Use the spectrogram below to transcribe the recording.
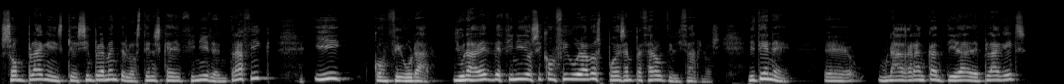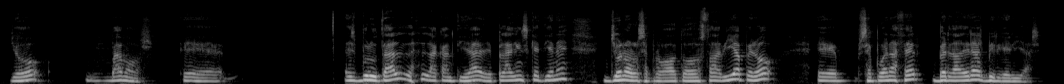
son plugins que simplemente los tienes que definir en Traffic y configurar. Y una vez definidos y configurados, puedes empezar a utilizarlos. Y tiene una gran cantidad de plugins. Yo, vamos, es brutal la cantidad de plugins que tiene. Yo no los he probado todos todavía, pero eh, se pueden hacer verdaderas virguerías.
